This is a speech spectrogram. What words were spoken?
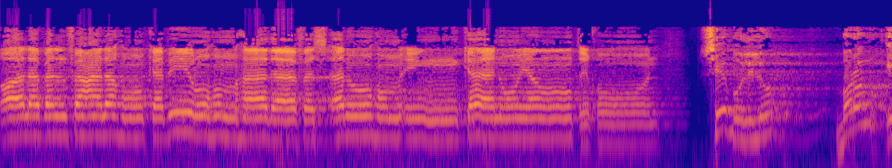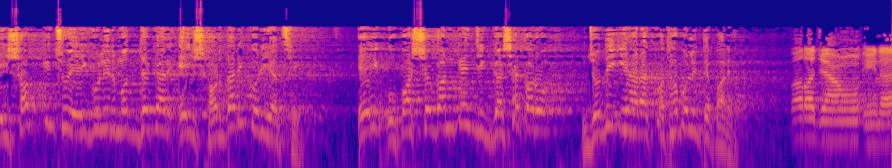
قال بل فعله كبيرهم هذا فاسألوهم إن كانوا ينطقون সে বলিল বরং এই সব কিছু এইগুলির মধ্যেকার এই সর্দারি করিয়াছে এই উপাস্যগণকে জিজ্ঞাসা করো যদি ইহারা কথা বলিতে পারে فرجعوا إلى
